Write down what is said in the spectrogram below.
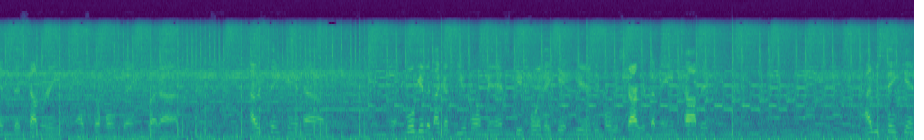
in the summary of the whole thing. But uh, I was thinking um, we'll give it like a few more minutes before they get here before we start with the main topic. I was thinking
